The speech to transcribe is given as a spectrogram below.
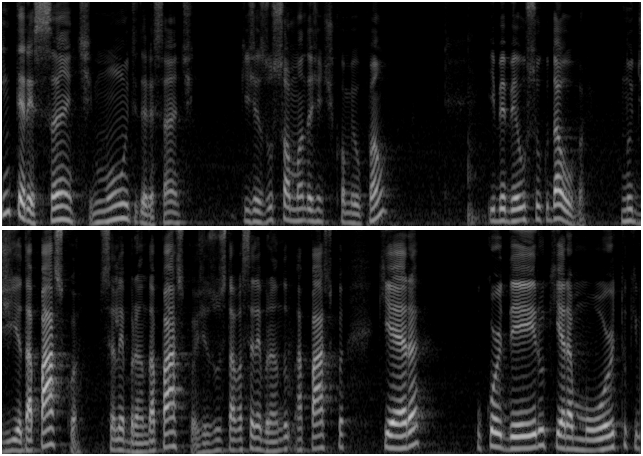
Interessante, muito interessante, que Jesus só manda a gente comer o pão e beber o suco da uva. No dia da Páscoa, celebrando a Páscoa, Jesus estava celebrando a Páscoa, que era o cordeiro que era morto, que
